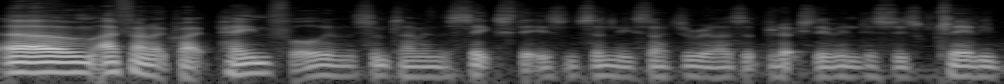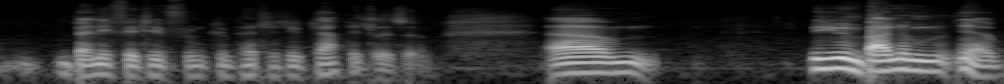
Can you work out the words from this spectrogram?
Um, I found it quite painful in sometime in the 60s and suddenly started to realise that productive industries clearly benefited from competitive capitalism. Um, you abandon, you know,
